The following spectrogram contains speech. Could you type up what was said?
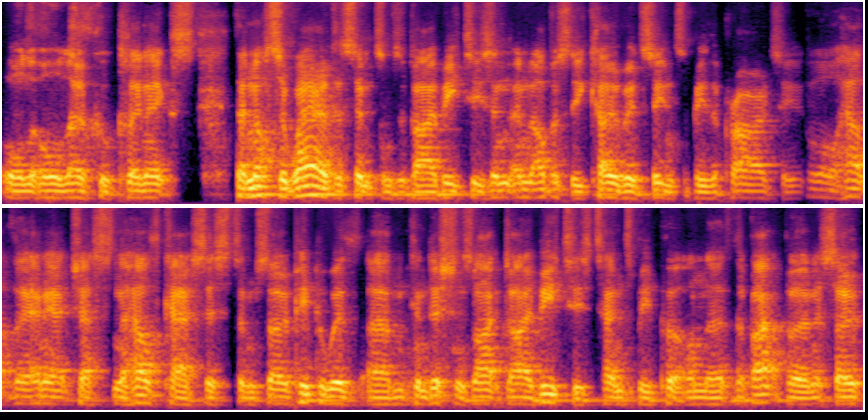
or, or local clinics. They're not aware of the symptoms of diabetes, and, and obviously, COVID seems to be the priority for help the NHS and the healthcare system. So, people with um, conditions like diabetes tend to be put on the, the back burner. So,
